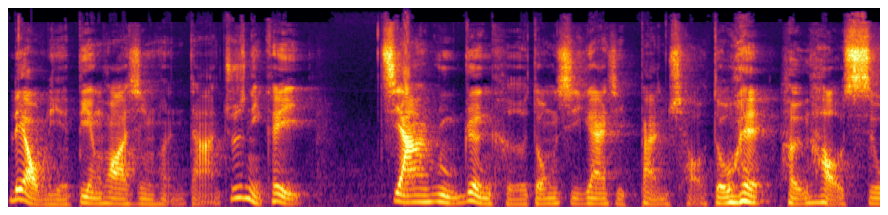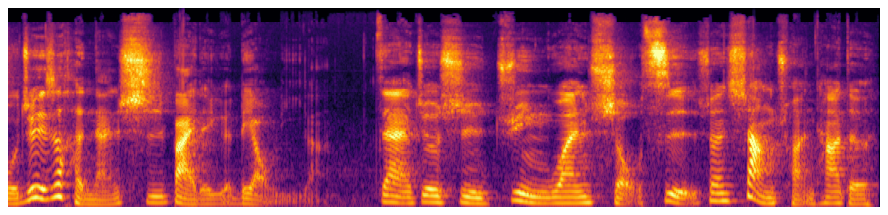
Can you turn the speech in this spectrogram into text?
料理的变化性很大，就是你可以加入任何东西跟它一起拌炒，都会很好吃。我觉得也是很难失败的一个料理啦。再来就是俊湾首次算上传他的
